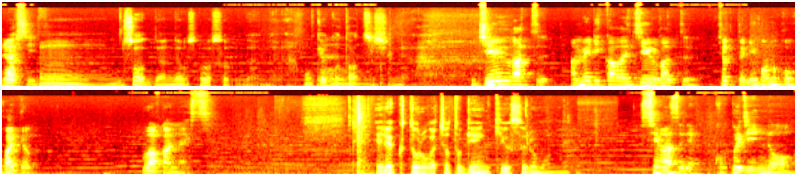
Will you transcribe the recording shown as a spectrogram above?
らしい。うん、そうだよね。そろそろだよね。もう結構経つしね、10月。アメリカは10月。ちょっと日本の公開日は分かんないです。エレクトロがちょっと言及するもんね。しますね。黒人の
